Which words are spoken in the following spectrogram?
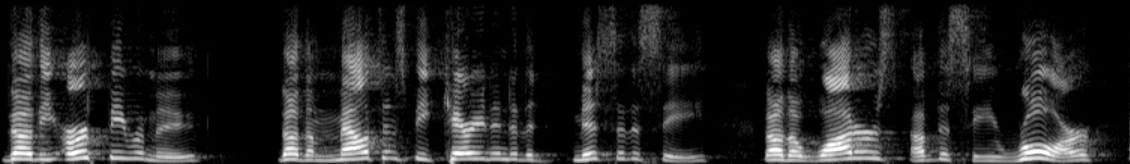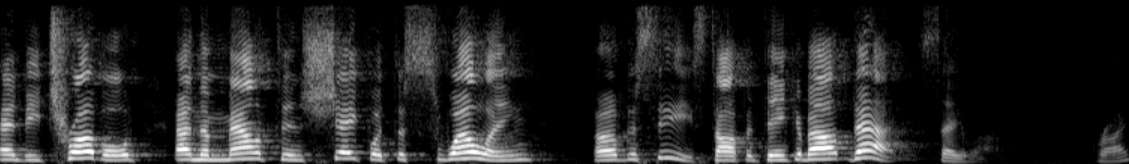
Though the earth be removed, though the mountains be carried into the midst of the sea, though the waters of the sea roar and be troubled, and the mountains shake with the swelling of the sea. Stop and think about that, Selah. Right?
